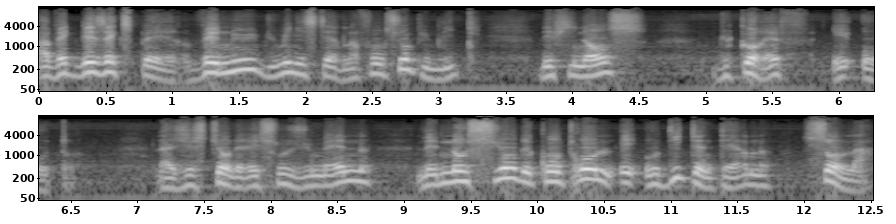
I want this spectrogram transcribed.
avec des experts venus du ministère de la fonction publique, des finances, du COREF et autres. La gestion des ressources humaines, les notions de contrôle et audit interne sont là,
